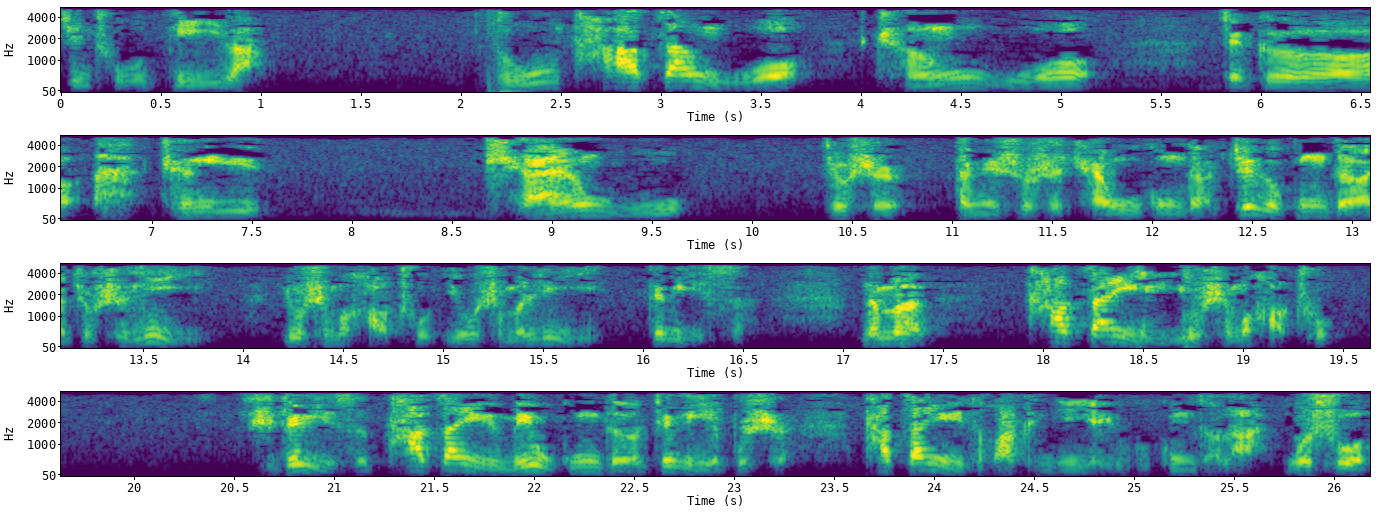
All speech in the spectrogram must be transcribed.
清楚第一了，如他赞我成我这个 成于全无，就是等于说是全无功德。这个功德就是利益，有什么好处？有什么利益？这个意思。那么他赞誉有什么好处？是这个意思。他赞誉没有功德，这个也不是。他赞誉的话，肯定也有个功德啦。我说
